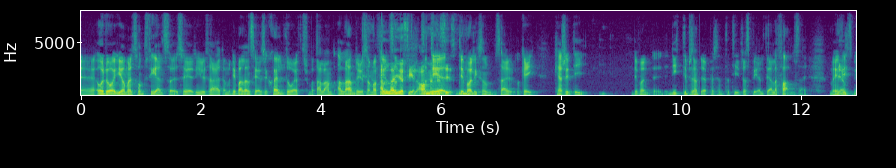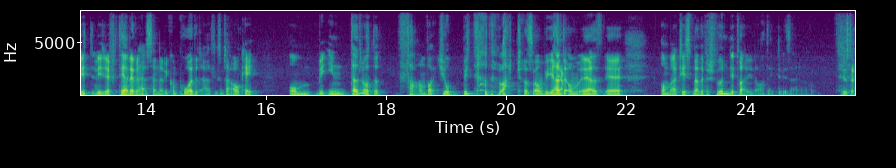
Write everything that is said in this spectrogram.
Eh, och då gör man ett sånt fel så, så är det ju så här att ja, men det balanserar sig själv då eftersom att alla, alla andra gör samma fel. Alla gör fel. Ja, men det, precis. det Mm. var liksom så här, okej, kanske inte det var 90% representativt av spelet i alla fall. Så här. Men Ja. vi, vi, vi reflekterade över det här sen när vi kom på det där. Att liksom så här, okej, om vi inte hade låtit... Fan vad jobbigt det hade varit. Alltså om vi hade... Ja. Om, eh, eh, om artisten hade försvunnit varje dag tänkte vi så här. Just det.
